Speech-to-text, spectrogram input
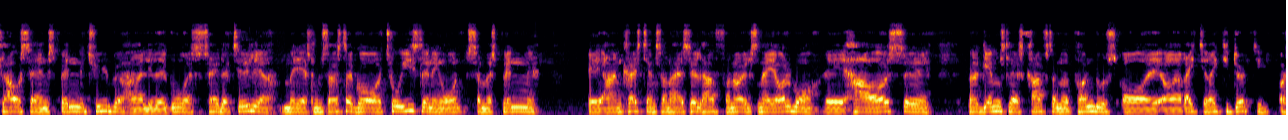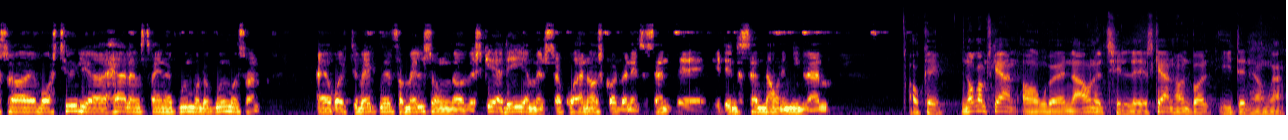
Claus er en spændende type og har leveret gode resultater tidligere, men jeg synes også, der går to islændinge rundt, som er spændende. Uh, Arne Christiansen har jeg selv haft fornøjelsen af i Aalborg, har også været noget gennemslagskraft og noget pondus og, og er rigtig, rigtig dygtig. Og så vores tidligere herlandstræner Gudmund og Gudmundsson er rygtet væk ned fra Melsungen, og hvad sker det, jamen så kunne han også godt være en interessant, et interessant navn i min verden. Okay, nok om Skjern og navne navnet til øh, Skjern håndbold i den her omgang.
